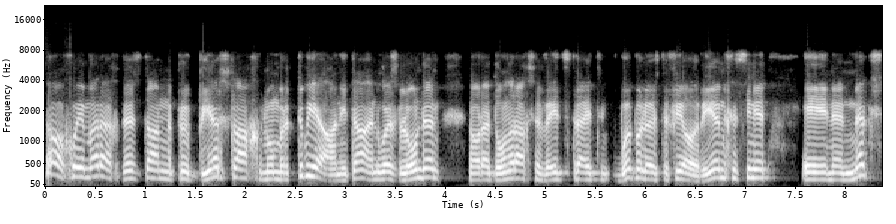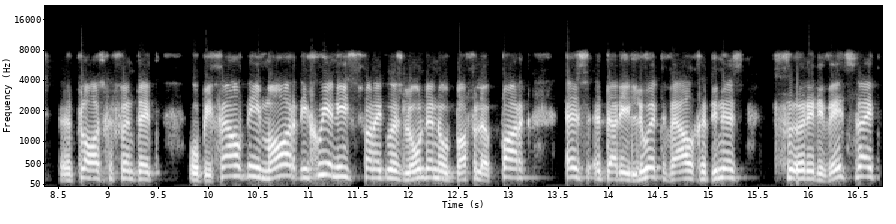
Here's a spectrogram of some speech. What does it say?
Ja, goeiemôre. Dis dan probeerslag nommer 2 Anita in Oos-London nadat Donderdag se wedstryd hopeloos te veel reën gesien het en uh, niks uh, plaasgevind het op die veld nie, maar die goeie nuus vanuit Oos-London op Buffalo Park is dat die lood wel gedoen is vir die wedstryd.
